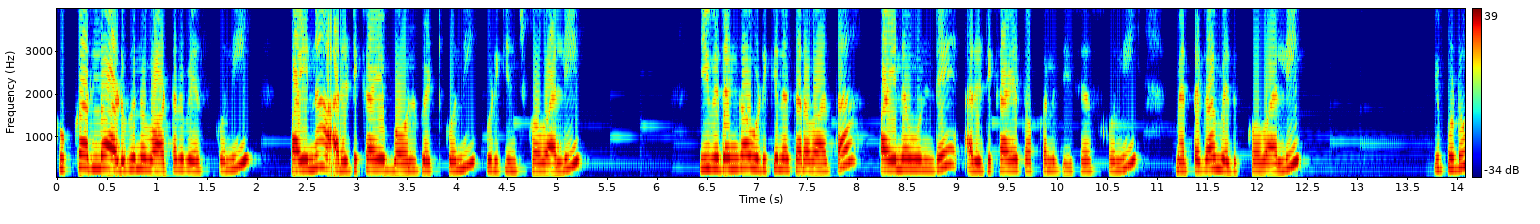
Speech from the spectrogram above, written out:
కుక్కర్లో అడుగున వాటర్ వేసుకుని పైన అరటికాయ బౌల్ పెట్టుకొని ఉడికించుకోవాలి. ఈ విధంగా ఉడికిన తర్వాత పైన ఉండే అరటికాయ తొక్కని తీసేసుకొని మెత్తగా మెదుపుకోవాలి. ఇప్పుడు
